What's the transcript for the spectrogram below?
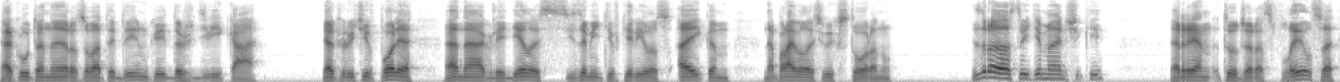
окутанная розоватой дымкой дождевика. Отключив поле, она огляделась и, заметив Кирилла с Айком, направилась в их сторону. «Здравствуйте, мальчики!» Рен тут же расплылся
